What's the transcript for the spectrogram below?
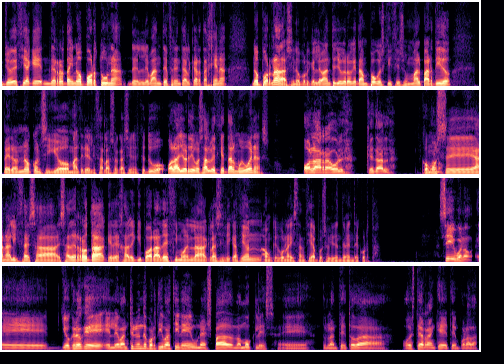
yo decía que derrota inoportuna del Levante frente al Cartagena, no por nada, sino porque el Levante yo creo que tampoco es que hiciese un mal partido, pero no consiguió materializar las ocasiones que tuvo. Hola Jordi González, ¿qué tal? Muy buenas. Hola Raúl, ¿qué tal? ¿Cómo se analiza esa, esa derrota que deja al equipo ahora décimo en la clasificación, aunque con una distancia pues evidentemente corta? Sí, bueno, eh, yo creo que el Levante Unión Deportiva tiene una espada de Damocles eh, durante toda o este arranque de temporada,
